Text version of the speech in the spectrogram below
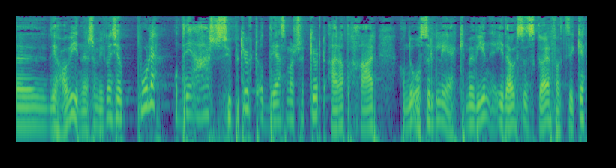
eh, De har viner som vi kan kjøpe på polet. Og det er superkult. Og det som er så kult, er at her kan du også leke med vin. I dag så skal jeg faktisk ikke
